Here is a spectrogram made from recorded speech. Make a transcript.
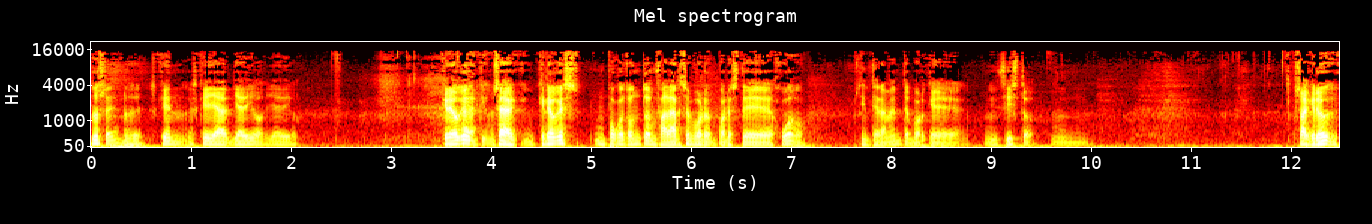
No sé, no sé, es que, es que ya, ya digo, ya digo. Creo que, o sea, creo que es un poco tonto enfadarse por, por este juego, sinceramente, porque, insisto, mm, o sea, creo,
